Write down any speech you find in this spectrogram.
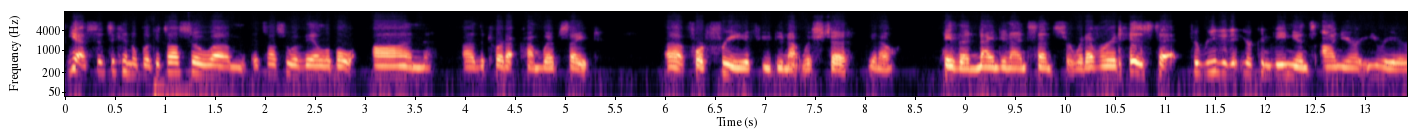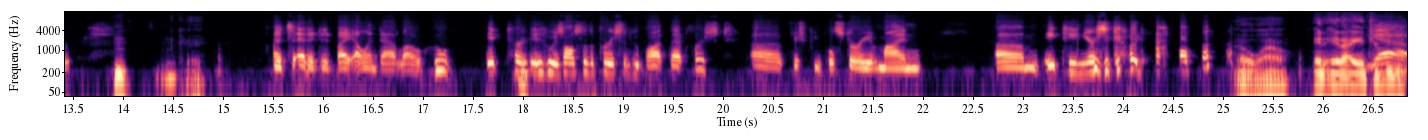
Yes, it's a Kindle book. It's also um, it's also available on uh, the Tor.com website uh, for free if you do not wish to, you know, pay the ninety nine cents or whatever it is to to read it at your convenience on your e-reader. Okay. It's edited by Ellen Datlow, who it tur- who is also the person who bought that first uh, Fish People story of mine um, eighteen years ago now. Oh wow. And and I interviewed Yeah.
